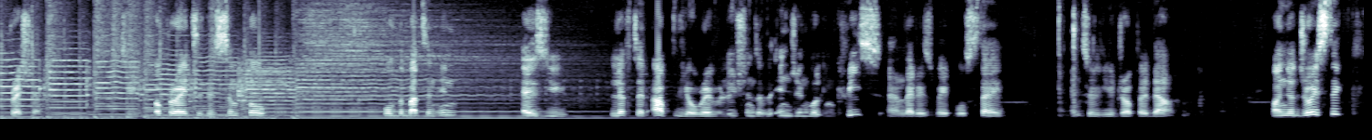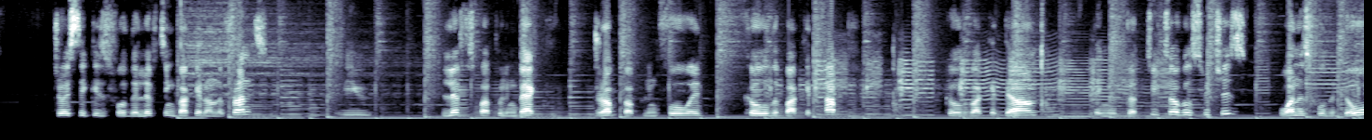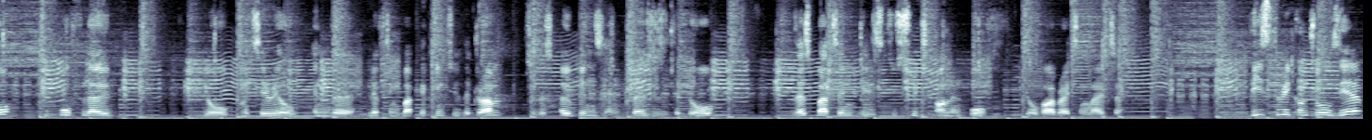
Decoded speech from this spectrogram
pressure. To operate it is simple. Hold the button in. As you lift it up your revolutions of the engine will increase and that is where it will stay until you drop it down. On your joystick joystick is for the lifting bucket on the front. You lift by pulling back, drop by pulling forward, curl the bucket up, curl the bucket down. Then you've got two toggle switches. One is for the door to offload your material in the lifting bucket into the drum. So this opens and closes the door. This button is to switch on and off your vibrating motor. These three controls here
